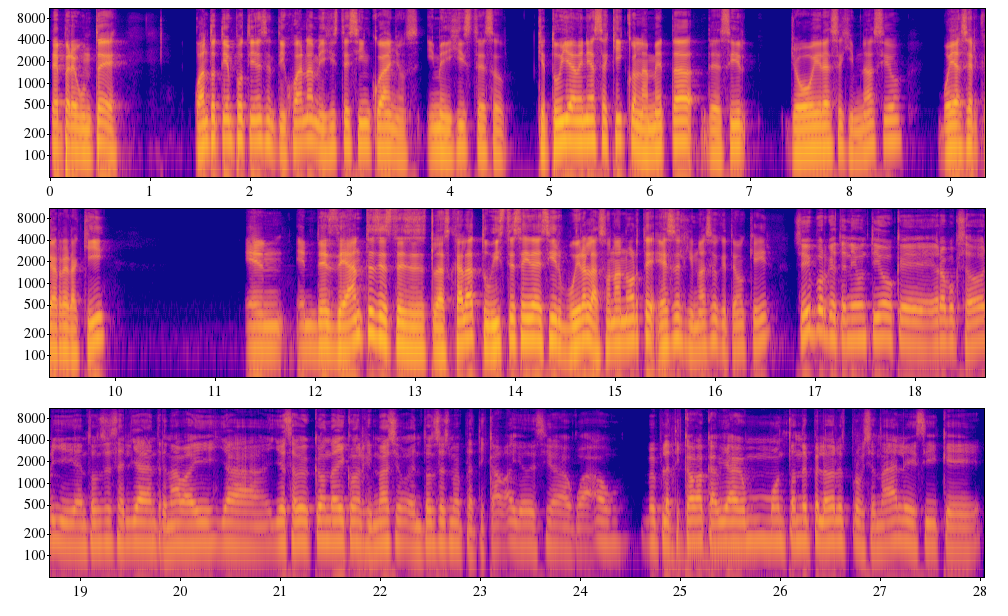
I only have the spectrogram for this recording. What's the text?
Te pregunté, ¿cuánto tiempo tienes en Tijuana? Me dijiste cinco años y me dijiste eso, que tú ya venías aquí con la meta de decir, yo voy a ir a ese gimnasio, voy a hacer carrera aquí. En, en- desde antes, desde, Tlaxcala, tuviste esa idea de decir, voy a ir a la zona norte, ¿ese es el gimnasio que tengo que ir? Sí, porque tenía un tío que era boxeador y entonces él ya entrenaba ahí, ya, ya sabía qué onda ahí con el gimnasio. Entonces me platicaba yo decía, wow. Me platicaba que había un montón de peleadores profesionales y que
